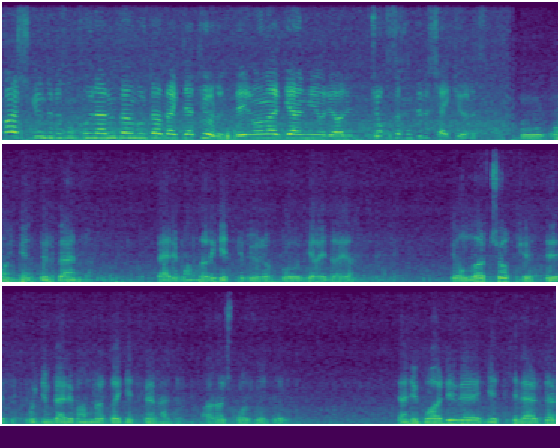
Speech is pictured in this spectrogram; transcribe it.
Kaç gündür bizim koyunlarımızı ben burada bekletiyoruz. Berivanlar gelmiyor yani. Çok sıkıntı biz çekiyoruz. Bu 10 gündür ben berivanları getiriyorum bu yaylaya. Yollar çok kötü. Bugün berivanları da getiremedim. Araç bozuldu. Yani vali ve yetkilerden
